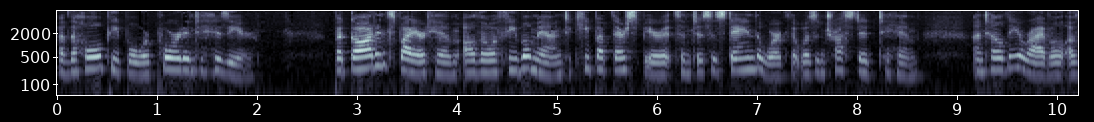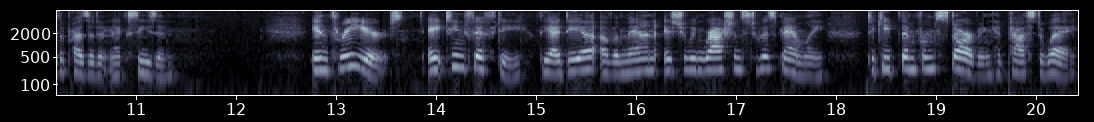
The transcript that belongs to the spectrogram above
of the whole people were poured into his ear. But God inspired him, although a feeble man, to keep up their spirits and to sustain the work that was entrusted to him until the arrival of the President next season. In three years, 1850, the idea of a man issuing rations to his family to keep them from starving had passed away.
